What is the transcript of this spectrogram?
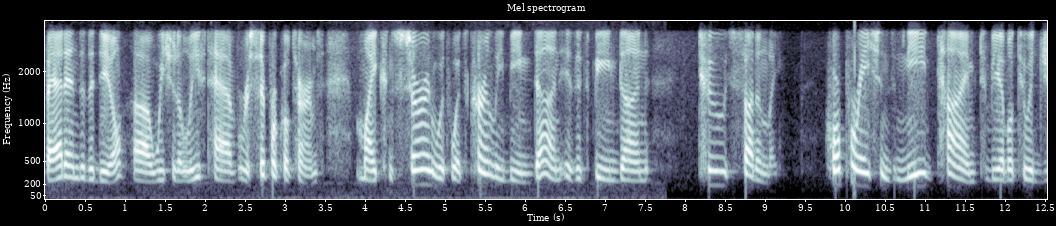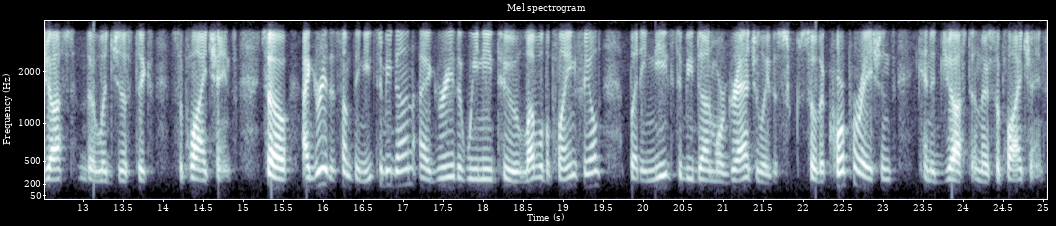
bad end of the deal. Uh, we should at least have reciprocal terms. My concern with what's currently being done is it's being done too suddenly. Corporations need time to be able to adjust their logistics supply chains. So I agree that something needs to be done. I agree that we need to level the playing field, but it needs to be done more gradually so that corporations can adjust in their supply chains.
